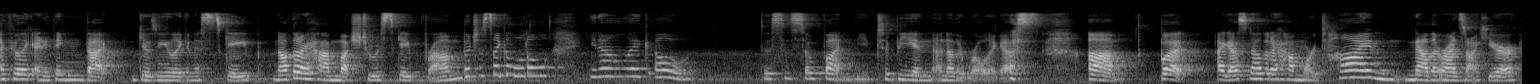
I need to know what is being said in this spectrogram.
I feel like anything that gives me like an escape, not that I have much to escape from, but just like a little, you know, like, oh, this is so fun to be in another world, I guess. Um, but I guess now that I have more time, now that Ryan's not here,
